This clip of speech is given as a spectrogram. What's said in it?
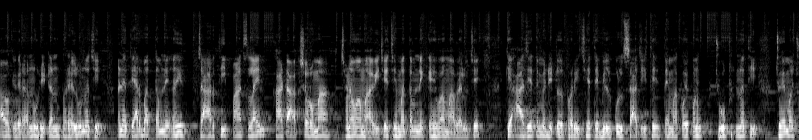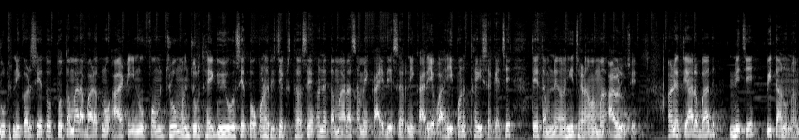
આવકવેરાનું રિટર્ન ભરેલું નથી. અને ત્યારબાદ તમને અહીં ચારથી પાંચ લાઇન ખાટા અક્ષરોમાં જણાવવામાં આવી છે, જેમાં તમને કહેવામાં આવેલું છે કે આજે તમે ડિટેલ ભરી છે તે બિલકુલ સાચી છે, તેમાં કોઈ પણ જૂઠ નથી. જો એમાં જૂઠ નીકળશે તો તો તમારા બાળકનું આરટીનું ફોર્મ જો મંજૂર થઈ ગયું હશે તો પણ રિજેક્ટ થશે અને તમારા સામે કાયદેસરની કાર્યવાહી પણ થઈ શકે છે, તે તમને અહીં જણાવવામાં આવેલું છે. અને ત્યારબાદ નીચે પિતાનું નામ.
